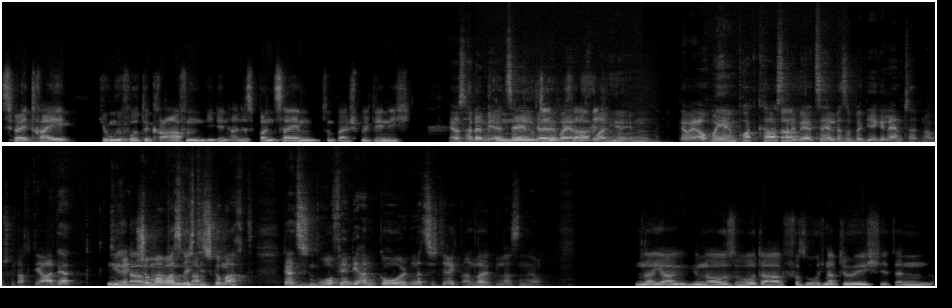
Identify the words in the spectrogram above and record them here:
zwei, drei junge Fotografen, wie den Hannes Bonsheim zum Beispiel, den ich. Ja, das hat er mir promote, erzählt. Der, der, war ja auch mal hier im, der war ja auch mal hier im Podcast, ja. hat er mir erzählt, dass er bei dir gelernt hat. Und habe ich gedacht, ja, der hat direkt ja, schon mal was richtig gemacht. Der hat sich einen Profi in die Hand geholt und hat sich direkt anleiten lassen. Ja. Naja, genau so. Da versuche ich natürlich dann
